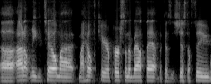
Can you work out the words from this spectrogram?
Uh, I don't need to tell my my healthcare person about that because it's just a food.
